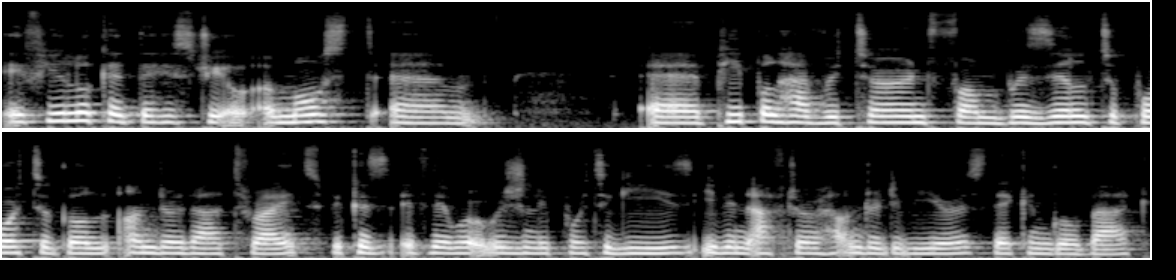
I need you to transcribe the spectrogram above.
if you look at the history, uh, most um, uh, people have returned from Brazil to Portugal under that right, because if they were originally Portuguese, even after a hundred of years, they can go back.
